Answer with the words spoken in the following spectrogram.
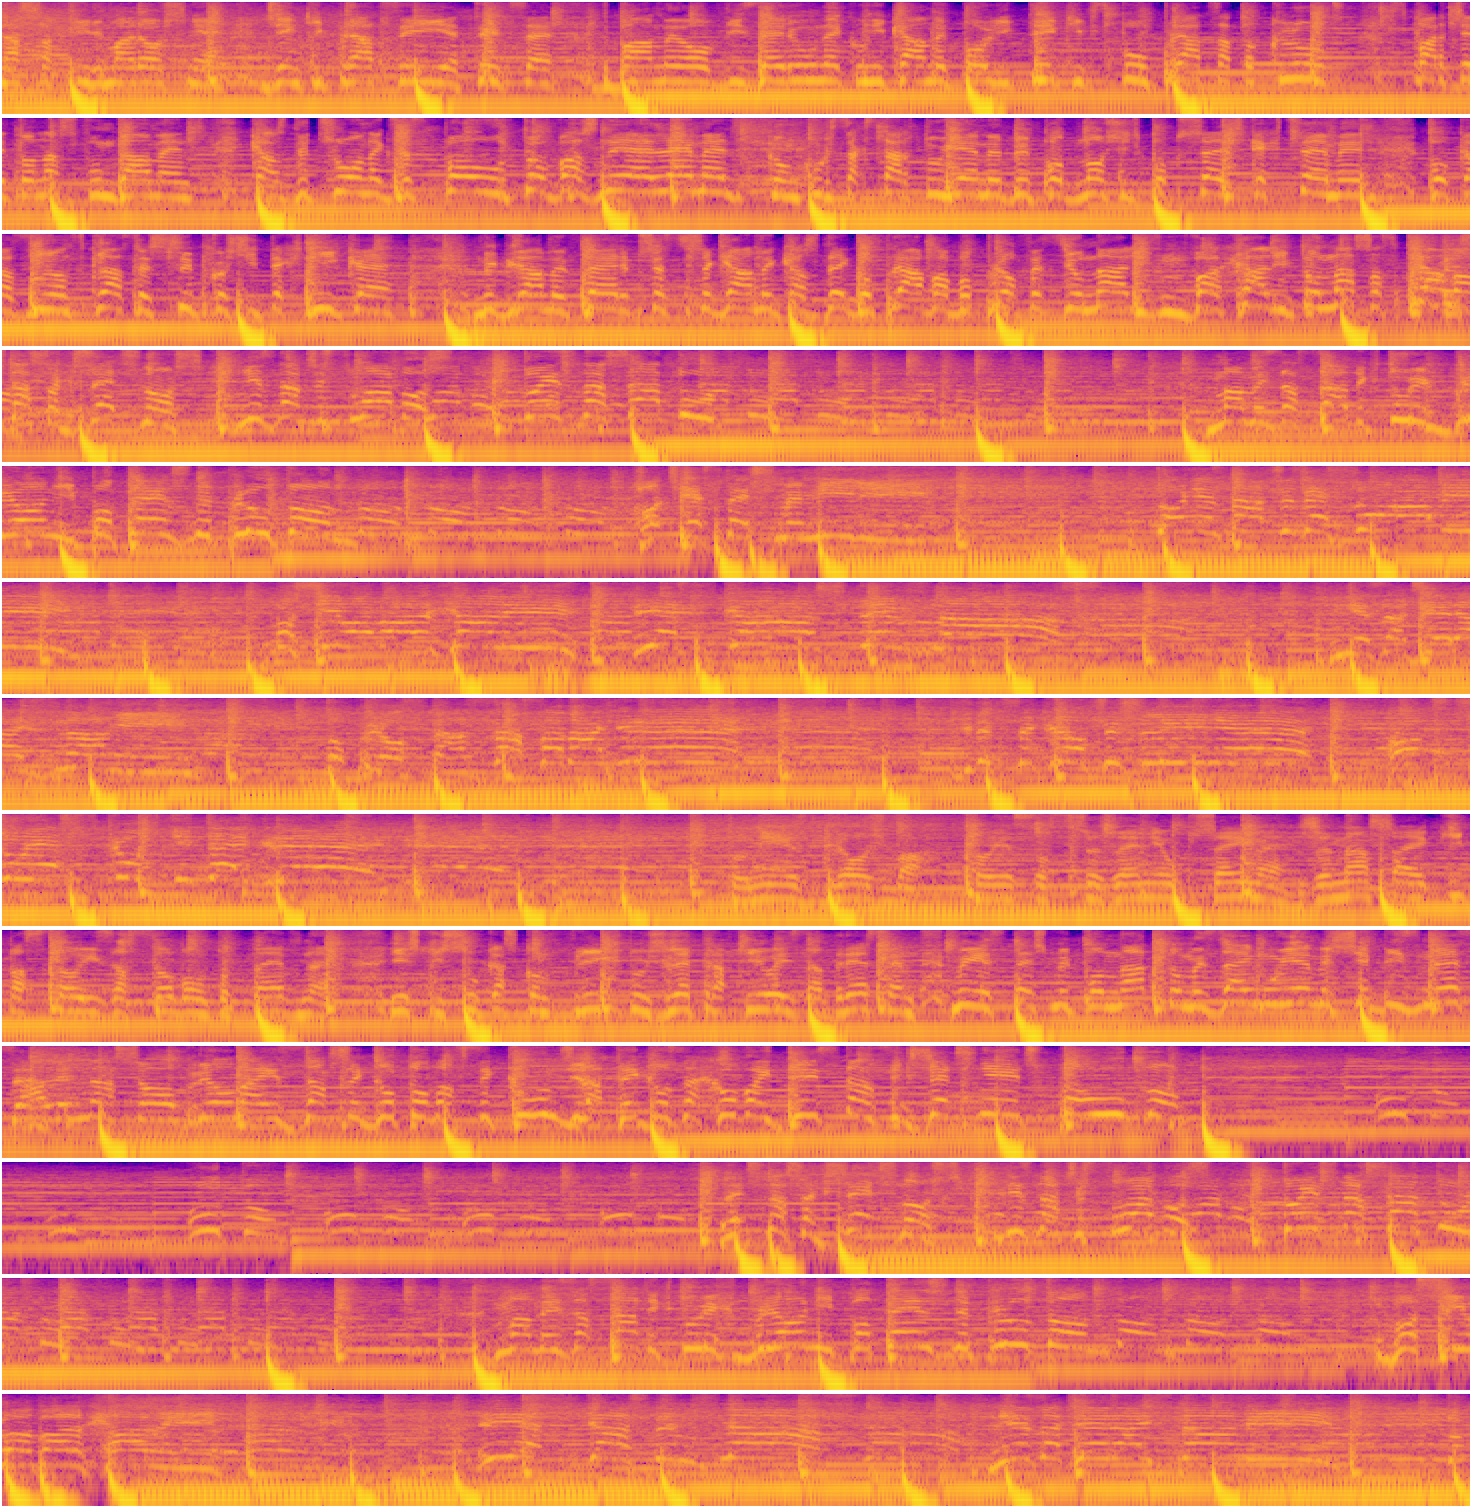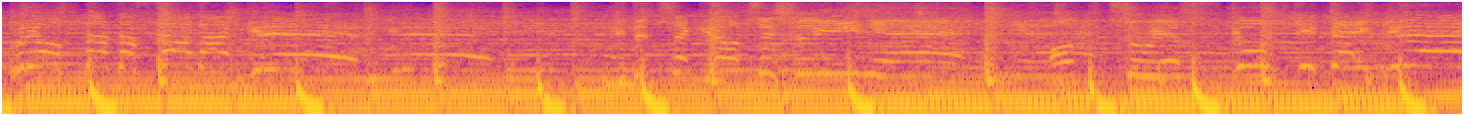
Nasza firma rośnie dzięki pracy i etyce. Dbamy o wizerunek, unikamy polityki. Współpraca to klucz, wsparcie to nasz fundament. Każdy członek zespołu to ważny element. W konkursach startujemy, by podnosić poprzeczkę. Chcemy, pokazując klasę, szybkość i technikę. My gramy fair, przestrzegamy każdego prawa Bo profesjonalizm w to nasza sprawa. Lecz nasza grzeczność nie znaczy słabość To jest nasz atut Mamy zasady, których broni potężny Pluton. Choć jesteśmy mili To nie znaczy, że słabi Bo siła Walhali jest w każdym z nas. Nie zadzieraj z nami To prosta zasada gry. Gdy przekroczysz linię jest groźba, to jest ostrzeżenie uprzejme Że nasza ekipa stoi za sobą, to pewne. Jeśli szukasz konfliktu, źle trafiłeś z adresem. My jesteśmy ponadto, my zajmujemy się biznesem. Ale nasza obrona jest zawsze gotowa w sekundzie Dlatego zachowaj dystans i grzecznie jedź po uko, uko Lecz nasza grzeczność nie znaczy słabość To jest nasz atut Mamy zasady, których broni potężny Pluton Bo siła Walhali jest w każdym z nas. Nie zadzieraj z nami To prosta zasada gry. Gdy przekroczysz linię Odczujesz skutki tej gry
